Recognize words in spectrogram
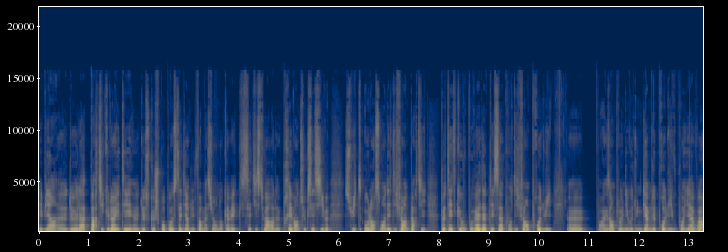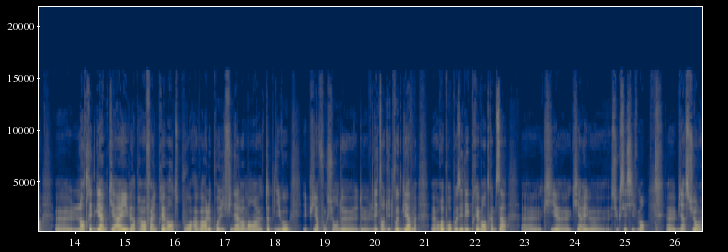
eh bien, euh, de la particularité euh, de ce que je propose, c'est-à-dire d'une formation, donc avec cette histoire de pré-vente successive suite au lancement des différentes parties. Peut-être que vous pouvez adapter ça pour différents produits. Par exemple, au niveau d'une gamme de produits, vous pourriez avoir euh, l'entrée de gamme qui arrive, après refaire une prévente pour avoir le produit final vraiment euh, top niveau, et puis en fonction de, l'étendue de votre gamme, euh, reproposer des préventes comme ça qui, qui arrivent successivement. bien sûr,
